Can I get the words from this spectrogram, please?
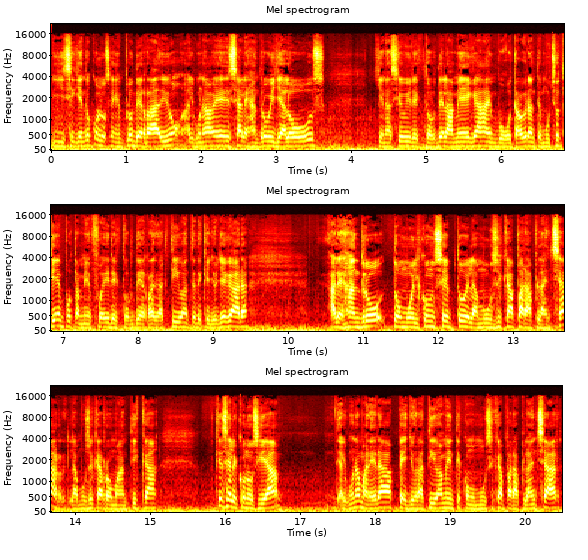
y siguiendo con los ejemplos de radio, alguna vez Alejandro Villalobos, quien ha sido director de La Mega en Bogotá durante mucho tiempo, también fue director de Radioactiva antes de que yo llegara. Alejandro tomó el concepto de la música para planchar, la música romántica que se le conocía de alguna manera peyorativamente como música para planchar,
